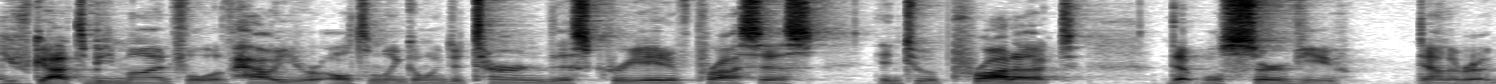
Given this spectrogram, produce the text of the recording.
You've got to be mindful of how you're ultimately going to turn this creative process into a product that will serve you down the road.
